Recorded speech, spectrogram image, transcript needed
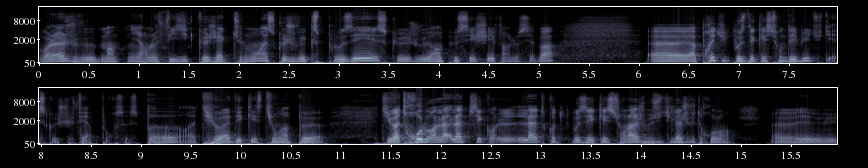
voilà, je veux maintenir le physique que j'ai actuellement? Est-ce que je veux exploser? Est-ce que je veux un peu sécher? Enfin, je sais pas. Euh, après, tu te poses des questions début, tu te dis est-ce que je vais faire pour ce sport? Tu vois, des questions un peu. Tu vas trop loin. Là, tu sais, quand, là, quand tu te posais ces questions-là, je me suis dit là, je vais trop loin. Euh,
